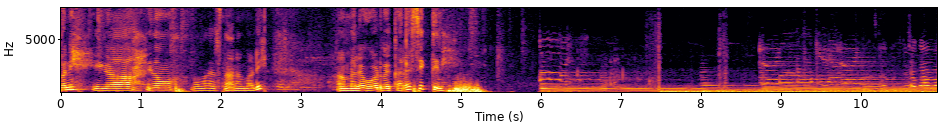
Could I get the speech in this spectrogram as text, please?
ಬನ್ನಿ, ಈಗ ಇನ್ನು ನಮ್ಮ ಮನೆಯಲ್ಲಿ ಸ್ನಾನ ಮಾಡಿ ಆಮೇಲೆ ಓಡ್ಬೇಕಾದ್ರೆ ಸಿಗ್ತೀನಿ. ತಗೊಮ್ಮ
